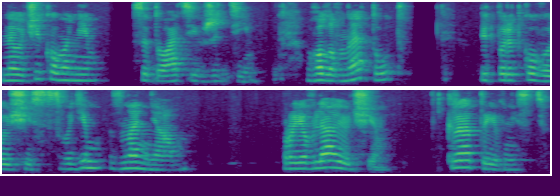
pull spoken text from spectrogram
неочікувані ситуації в житті. Головне тут, підпорядковуючись своїм знанням, проявляючи креативність,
